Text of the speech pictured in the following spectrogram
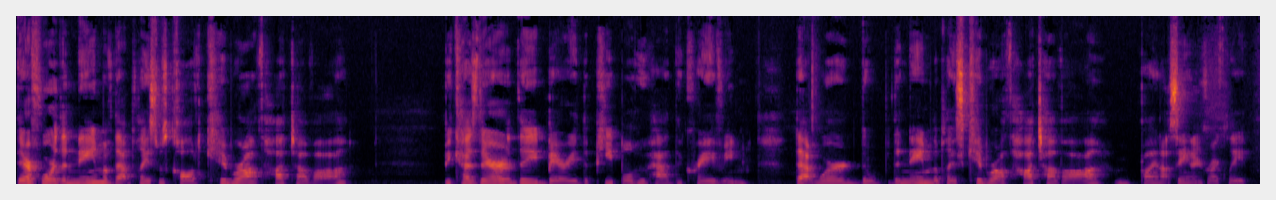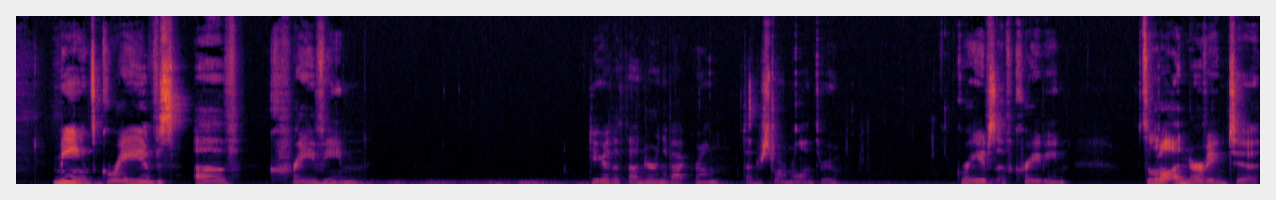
Therefore, the name of that place was called Kibroth Hattaavah, because there they buried the people who had the craving that word, the, the name of the place, Kibroth Hattaavah, I'm probably not saying it correctly, means graves of craving. Do you hear the thunder in the background? Thunderstorm rolling through. Graves of craving. It's a little unnerving to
